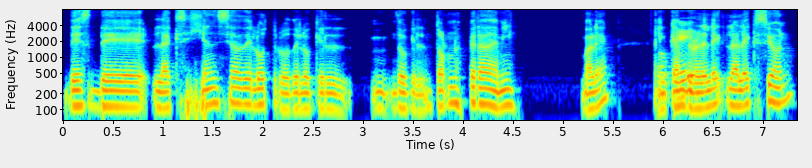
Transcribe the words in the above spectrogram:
desde la exigencia del otro, de lo que el, lo que el entorno espera de mí, ¿vale? En Okay. cambio, la, la elección,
